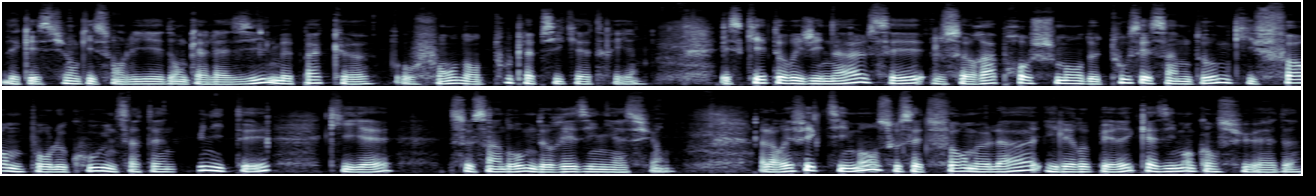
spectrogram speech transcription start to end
des questions qui sont liées donc à l'asile, mais pas que, au fond, dans toute la psychiatrie. Et ce qui est original, c'est ce rapprochement de tous ces symptômes qui forment pour le coup une certaine unité qui est ce syndrome de résignation. Alors effectivement, sous cette forme-là, il est repéré quasiment qu'en Suède.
